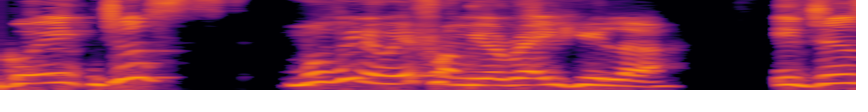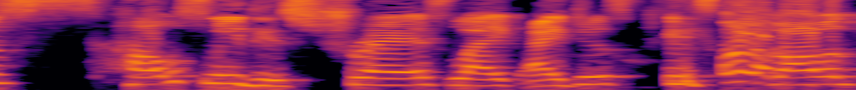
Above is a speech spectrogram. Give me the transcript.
going, just moving away from your regular. It just helps me distress. Like I just, it's all about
